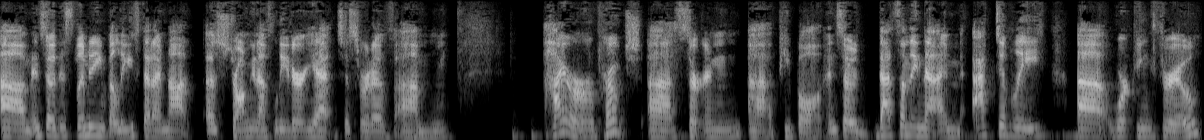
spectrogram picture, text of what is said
um, and so this limiting belief that i'm not a strong enough leader yet to sort of um, hire or approach uh, certain uh, people and so that's something that i'm actively uh, working through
